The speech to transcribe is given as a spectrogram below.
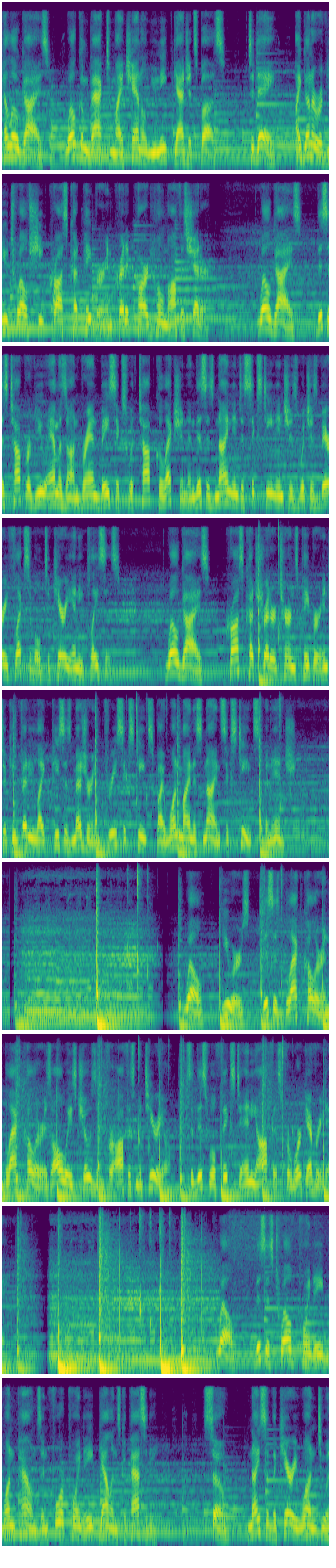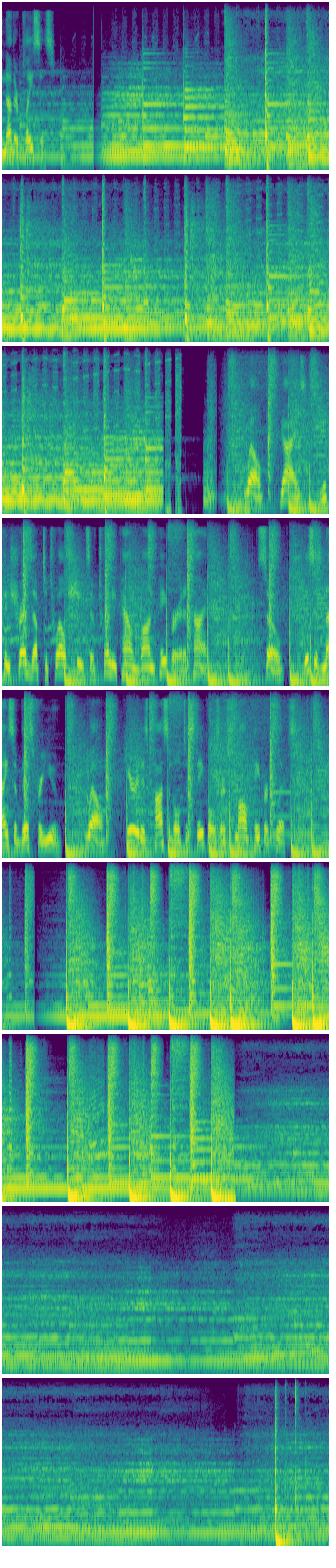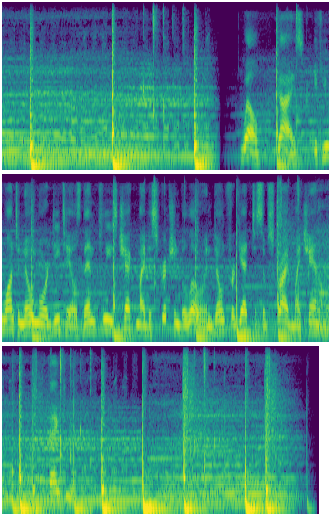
Hello guys, welcome back to my channel Unique Gadgets Buzz. Today, I gonna review 12 sheet cross cut paper and credit card home office shredder. Well guys, this is top review Amazon brand basics with top collection and this is 9 into 16 inches which is very flexible to carry any places. Well guys, cross cut shredder turns paper into confetti like pieces measuring 3 16ths by 1 minus 9 16ths of an inch. Well, viewers, this is black color and black color is always chosen for office material, so this will fix to any office for work every day. Well, this is 12.81 pounds and 4.8 gallons capacity. So, nice of the carry one to another places. Well, guys, you can shreds up to 12 sheets of 20 pound bond paper at a time. So, this is nice of this for you. Well, here it is possible to staples or small paper clips. Well, guys, if you want to know more details then please check my description below and don't forget to subscribe my channel. Thank you.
